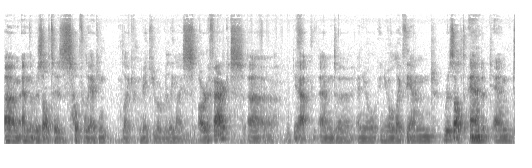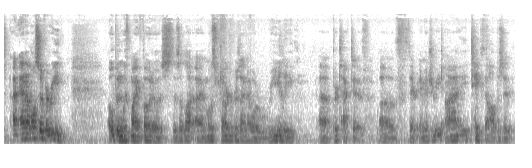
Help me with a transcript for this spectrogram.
Um, and the result is hopefully I can like make you a really nice artifact. Uh, yeah, and uh, and you'll and you'll like the end result. And and and I'm also very open with my photos. There's a lot. Uh, most photographers I know are really uh, protective of their imagery. I take the opposite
